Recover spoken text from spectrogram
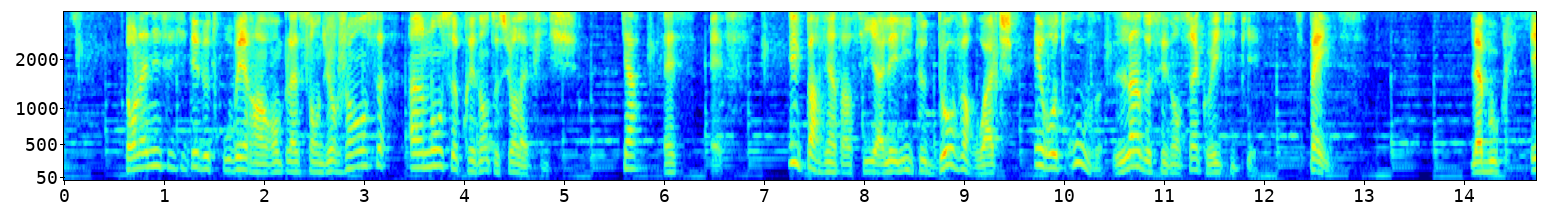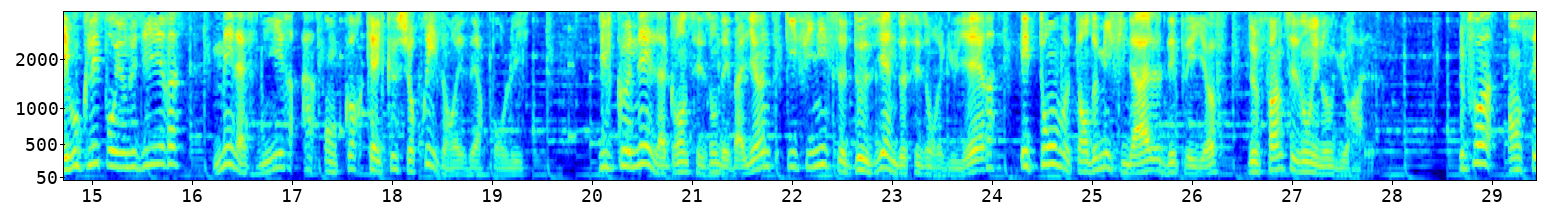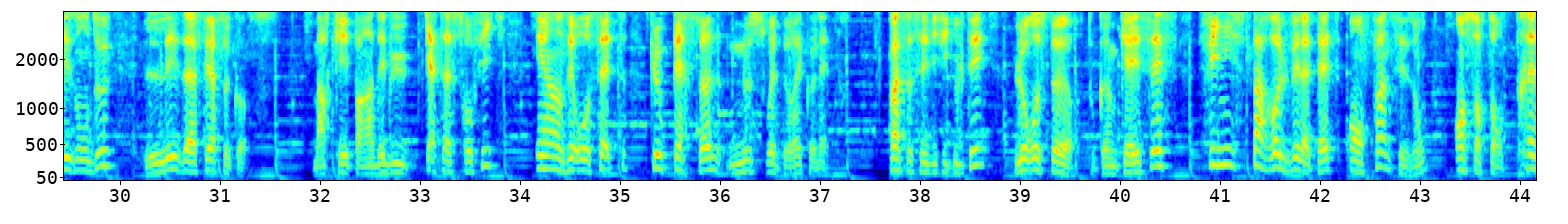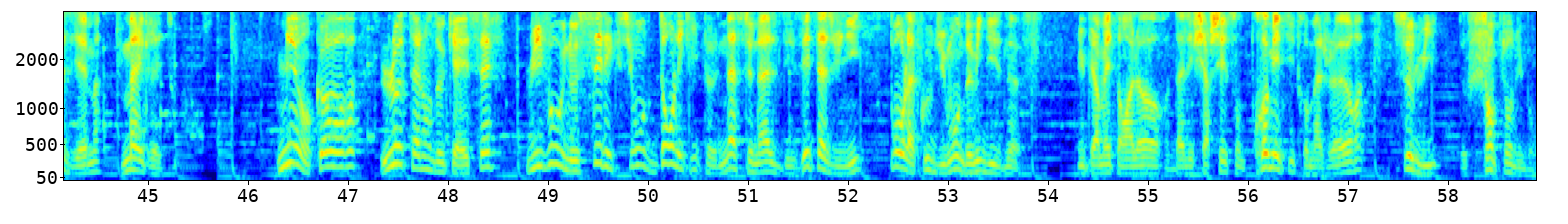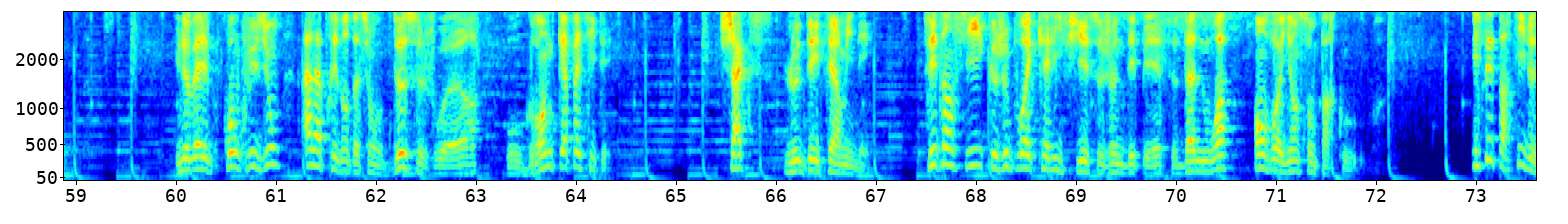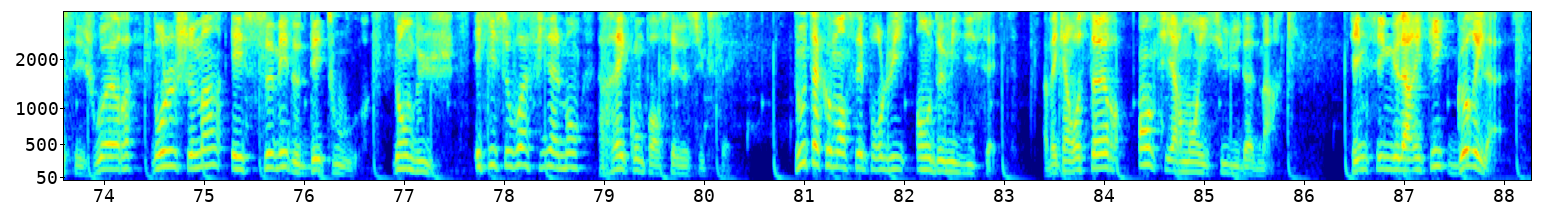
Dans la nécessité de trouver un remplaçant d'urgence, un nom se présente sur l'affiche. KSF. Il parvient ainsi à l'élite d'Overwatch et retrouve l'un de ses anciens coéquipiers, Space. La boucle est bouclée pourrions-nous dire, mais l'avenir a encore quelques surprises en réserve pour lui. Il connaît la grande saison des Valiant qui finissent deuxième de saison régulière et tombent en demi-finale des playoffs de fin de saison inaugurale. Toutefois, en saison 2, les affaires se corsent, marquées par un début catastrophique et un 0-7 que personne ne souhaiterait connaître. Face à ces difficultés, le roster, tout comme KSF, finissent par relever la tête en fin de saison en sortant 13ème malgré tout. Mieux encore, le talent de KSF lui vaut une sélection dans l'équipe nationale des États-Unis pour la Coupe du Monde 2019, lui permettant alors d'aller chercher son premier titre majeur, celui de champion du monde. Une belle conclusion à la présentation de ce joueur aux grandes capacités. Shax le déterminé. C'est ainsi que je pourrais qualifier ce jeune DPS danois en voyant son parcours. Il fait partie de ces joueurs dont le chemin est semé de détours, d'embûches, et qui se voit finalement récompensé de succès. Tout a commencé pour lui en 2017, avec un roster entièrement issu du Danemark. Team Singularity Gorillaz.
